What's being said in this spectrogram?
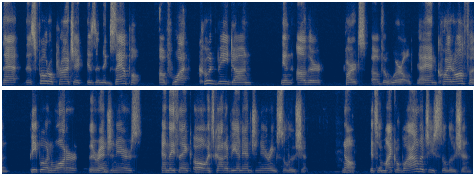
that this FOTO project is an example of what could be done in other parts of the world. And quite often, people in water, they're engineers, and they think, oh, it's got to be an engineering solution. No, it's a microbiology solution.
